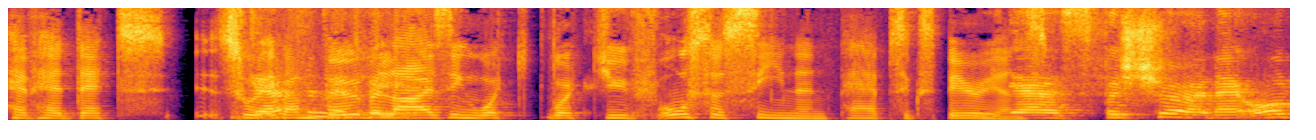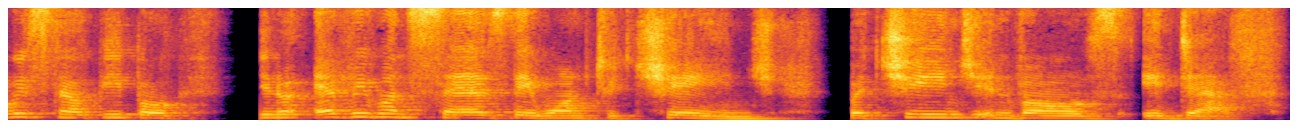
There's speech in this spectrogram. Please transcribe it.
have had that sort Definitely. of I'm verbalizing what what you've also seen and perhaps experienced yes for sure and i always tell people you know everyone says they want to change but change involves a death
